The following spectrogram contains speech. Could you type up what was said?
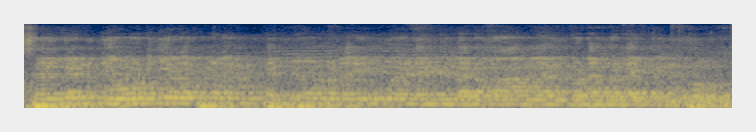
செல்வன் ஜோடியவர்களின் பெற்றோர்களையும் மேடைக்கு வருமாறு அன்புடன் அழைக்கின்றோம்.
